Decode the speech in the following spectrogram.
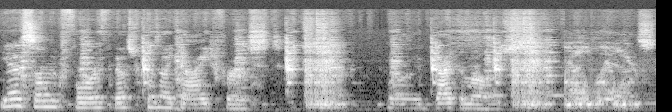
Yes, I'm in fourth. That's because I died first. Well, I died the most. Yes.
